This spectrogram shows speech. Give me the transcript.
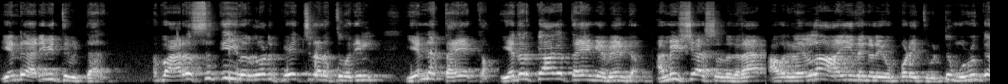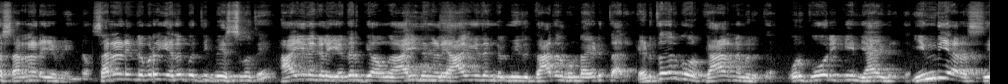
என்று அறிவித்து விட்டார்கள். அப்ப அரசுக்கு இவர்களோடு பேச்சு நடத்துவதில் என்ன தயக்கம்? எதற்காக தயங்க வேண்டும்? அமித்ஷா சொல்லுகிறார் அவர்கள் எல்லாம் ஆயுதங்களை ஒப்படைத்து விட்டு முழுக்க சரணடைய வேண்டும். சரணடைந்த பிறகு எதை பத்தி பேசுவது? ஆயுதங்களை எதற்கு அவங்க ஆயுதங்களை ஆயுதங்கள் மீது காதல் கொண்டா எடுத்தார் எடுத்ததற்கு ஒரு காரணம் இருக்கு ஒரு கோரிக்கை நியாயம் இருக்கு. இந்திய அரசு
